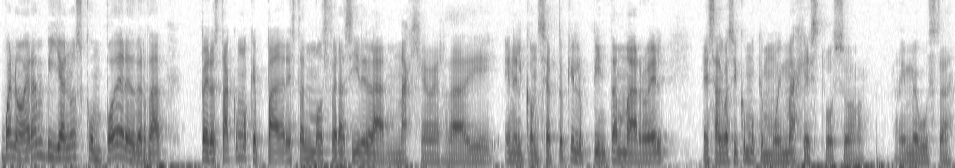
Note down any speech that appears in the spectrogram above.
bueno, eran villanos con poderes, ¿verdad? Pero está como que padre esta atmósfera así de la magia, ¿verdad? Y en el concepto que lo pinta Marvel es algo así como que muy majestuoso. A mí me gusta.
